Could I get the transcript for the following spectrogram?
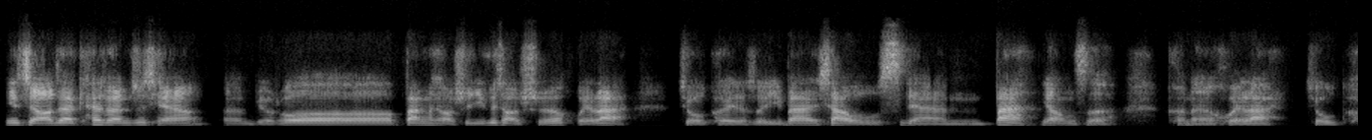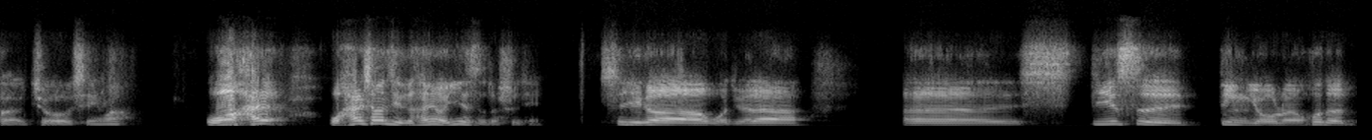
你只要在开船之前，嗯，比如说半个小时、一个小时回来就可以。所以一般下午四点半样子可能回来就可就行了。我还我还想几个很有意思的事情，是一个我觉得呃第一次订游轮或者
